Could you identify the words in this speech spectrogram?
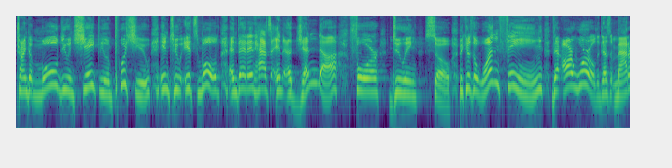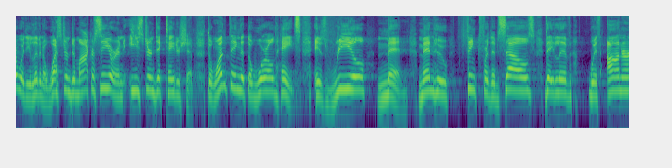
trying to mold you and shape you and push you into its mold, and that it has an agenda for doing so. Because the one thing that our world, it doesn't matter whether you live in a Western democracy or an Eastern dictatorship, the one thing that the world hates is real men, men who think for themselves, they live with honor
